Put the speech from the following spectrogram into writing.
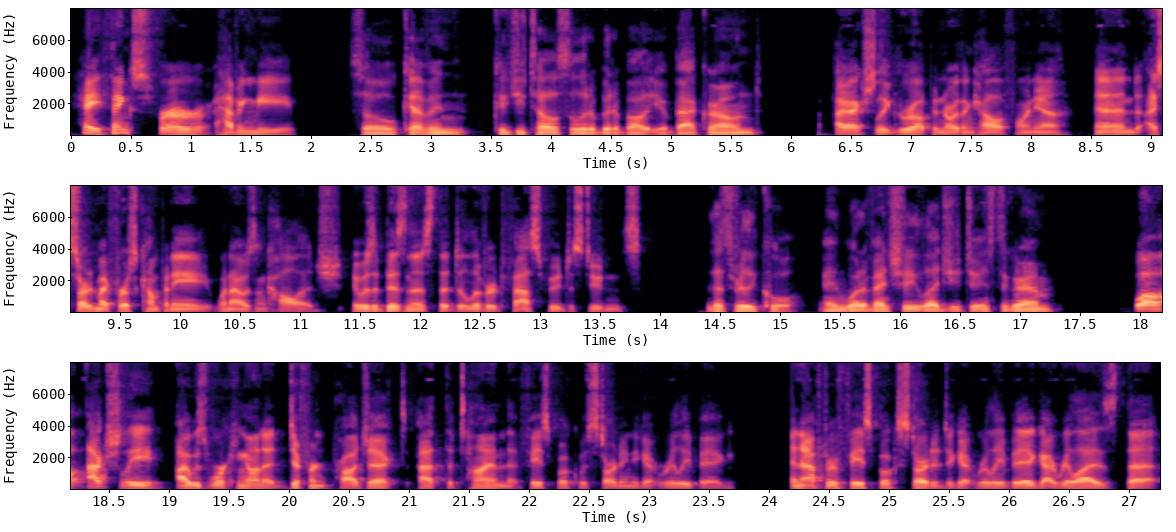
Hey, thanks for having me. So, Kevin, could you tell us a little bit about your background? I actually grew up in Northern California and I started my first company when I was in college. It was a business that delivered fast food to students. That's really cool. And what eventually led you to Instagram? Well, actually, I was working on a different project at the time that Facebook was starting to get really big. And after Facebook started to get really big, I realized that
